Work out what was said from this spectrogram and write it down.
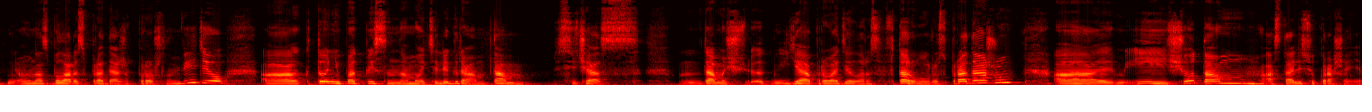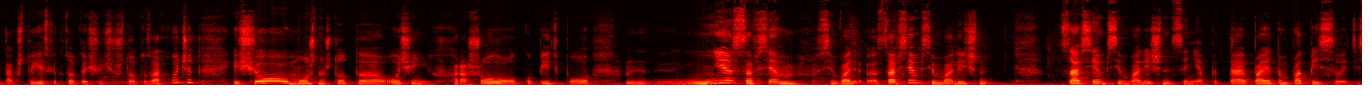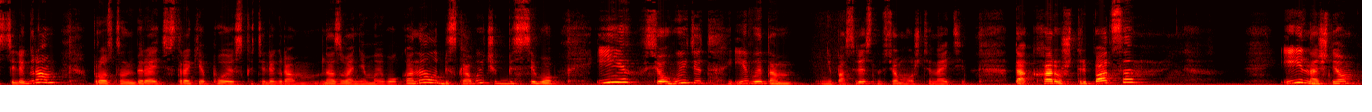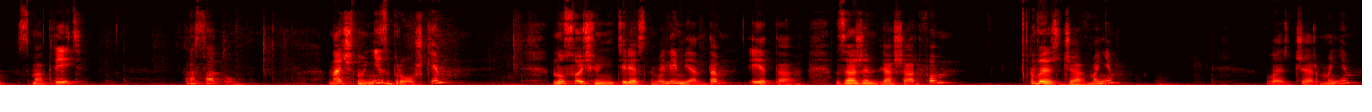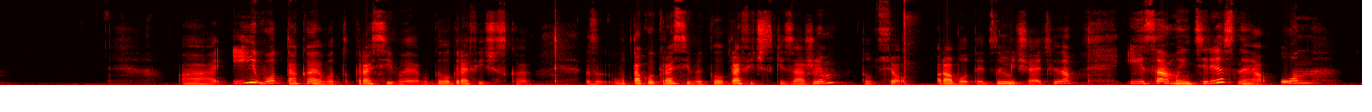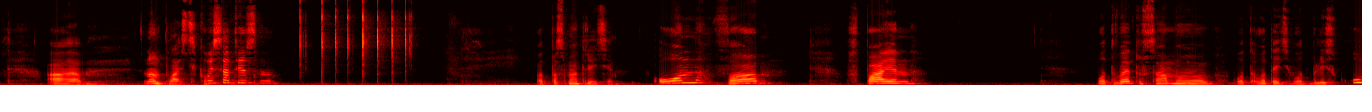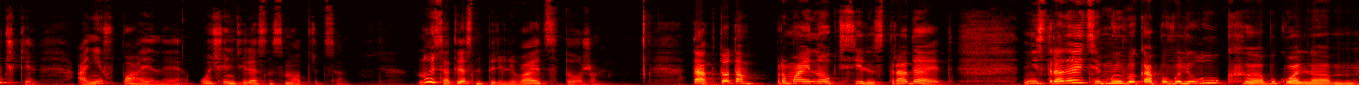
у нас была распродажа в прошлом видео. А, кто не подписан на мой телеграм, там сейчас там еще я проводила раз, вторую распродажу, а, и еще там остались украшения. Так что если кто-то еще что-то захочет, еще можно что-то очень хорошо купить по не совсем, символи, совсем символичной совсем символичной цене. Поэтому подписывайтесь в Телеграм, просто набирайте в строке поиска Телеграм название моего канала, без кавычек, без всего, и все выйдет, и вы там непосредственно все можете найти. Так, хорош трепаться, и начнем смотреть красоту. Начну не с брошки, но с очень интересного элемента. Это зажим для шарфа West Germany. West Germany. А, и вот такая вот красивая голографическая, вот такой красивый голографический зажим. Тут все работает замечательно. И самое интересное, он, а, ну, он пластиковый, соответственно. Вот посмотрите, он в, впаян вот в эту самую, вот, вот эти вот блескучки, они впаянные. Очень интересно смотрится. Ну и, соответственно, переливается тоже. Так, кто там про мои ногти сильно страдает? Не страдайте, мы выкапывали лук э, буквально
